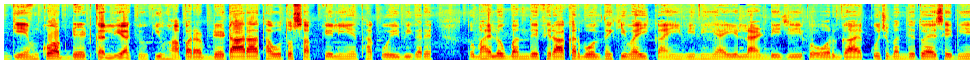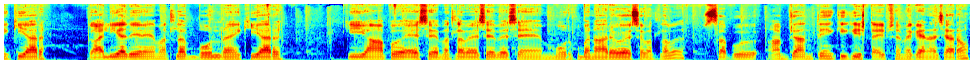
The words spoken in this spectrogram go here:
गेम को अपडेट कर लिया, क्योंकि वहाँ पर अपडेट आ रहा था, वो तो सबके लिए था, कोई भी करे। तो भाई लोग बंदे फिर आकर बोलते हैं कि भाई कहीं भी नहीं आई लैंडी जीप और गाय कुछ बंदे तो ऐसे भी हैं कि यार गालियाँ दे रहे हैं मतलब बोल रहे हैं कि यार कि आप ऐसे मतलब ऐसे वैसे मूर्ख बना रहे हो, ऐसे मतलब सब, आप जानते हैं कि किस टाइप से मैं कहना चाह रहा हूँ।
